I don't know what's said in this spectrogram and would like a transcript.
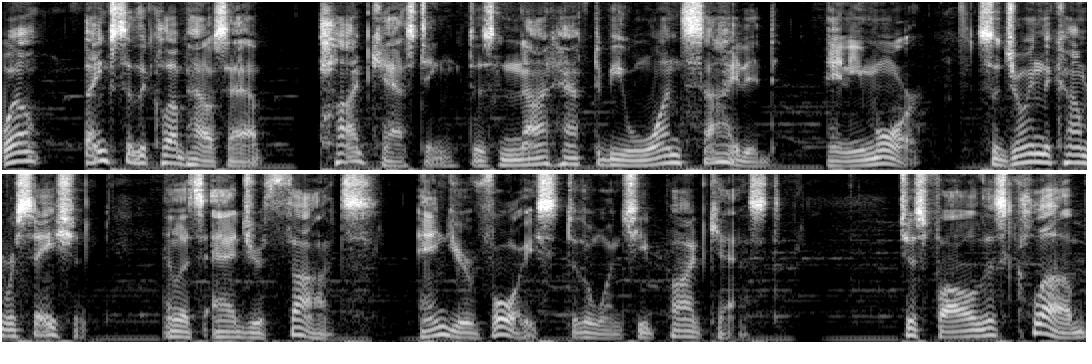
Well, thanks to the Clubhouse app, podcasting does not have to be one sided anymore. So join the conversation and let's add your thoughts and your voice to the One Sheep podcast. Just follow this club.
